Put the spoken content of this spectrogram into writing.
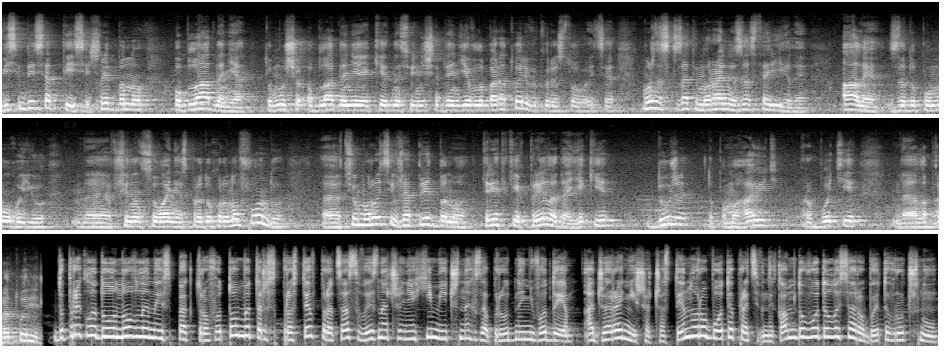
80 тисяч. Придбано обладнання, тому що обладнання, яке на сьогоднішній день є в лабораторії, використовується, можна сказати, морально застаріле. Але за допомогою е, фінансування з продохоронного фонду е, в цьому році вже придбано три таких прилади, які дуже допомагають роботі лабораторії. До прикладу, оновлений спектрофотометр спростив процес визначення хімічних забруднень води, адже раніше частину роботи працівникам доводилося робити вручну.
